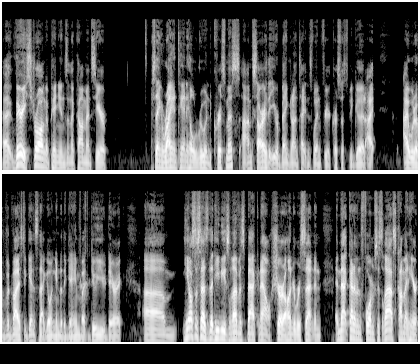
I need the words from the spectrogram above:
uh, very strong opinions in the comments here, saying Ryan Tannehill ruined Christmas. I'm sorry that you were banking on Titans win for your Christmas to be good. I I would have advised against that going into the game, but do you, Derek? Um, he also says that he needs Levis back now. Sure, 100%. And and that kind of informs his last comment here.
